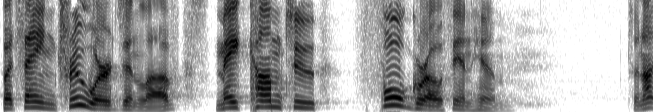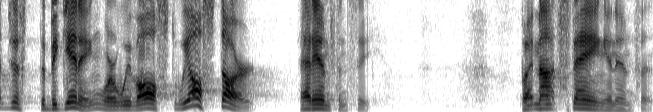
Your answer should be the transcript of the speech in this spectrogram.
but saying true words in love may come to full growth in him. So not just the beginning where we've all, we all start at infancy, but not staying an infant.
